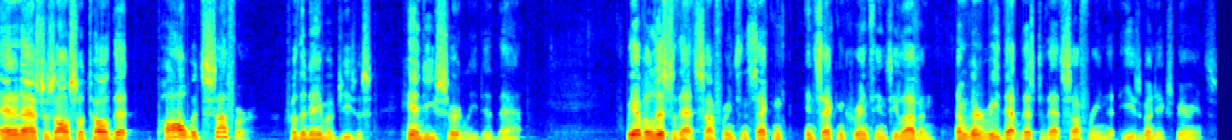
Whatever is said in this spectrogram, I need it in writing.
Ananias was also told that Paul would suffer for the name of Jesus, and he certainly did that. We have a list of that sufferings in second in 2 Corinthians 11. I'm going to read that list of that suffering that he is going to experience.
